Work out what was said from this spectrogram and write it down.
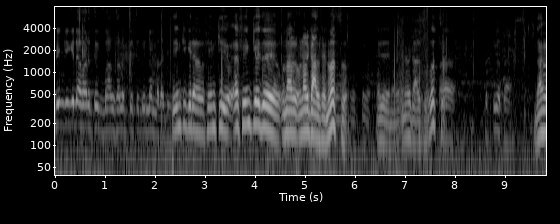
ফিঙ্কি কিনা তুই বাল চালাতে তো দুই নাম্বার দিবি এ ফিঙ্কি ওই যে ওনার ওনার গার্লফ্রেন্ড বুঝছ? এই যে ওনার গার্লফ্রেন্ড বুঝছ? সত্যি কথা। দেখো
